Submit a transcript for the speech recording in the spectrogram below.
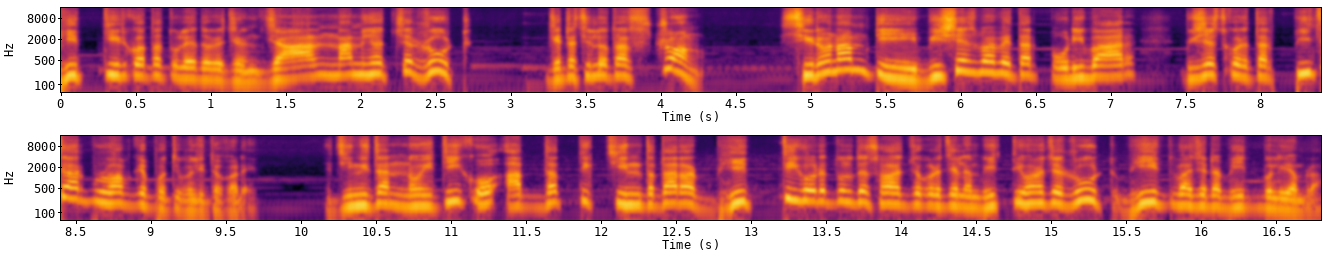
ভিত্তির কথা তুলে ধরেছেন, যার নামই হচ্ছে রুট, যেটা ছিল তার স্ট্রং। শিরোনামটি বিশেষভাবে তার পরিবার, বিশেষ করে তার পিতার প্রভাবকে প্রতিফলিত করে। যিনি তার নৈতিক ও আধ্যাত্মিক চিন্তাধারার ভিত্তি গড়ে তুলতে সাহায্য করেছিলেন, ভিত্তি মানে হচ্ছে রুট, ভিত বা যেটা ভিত বলি আমরা।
